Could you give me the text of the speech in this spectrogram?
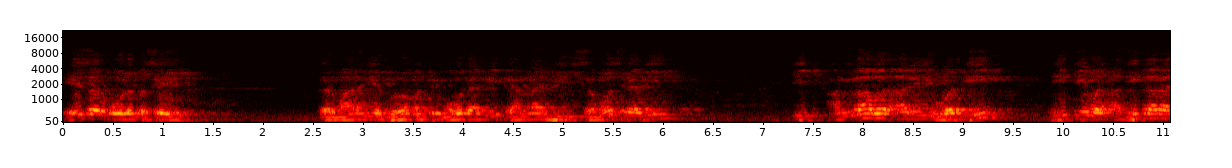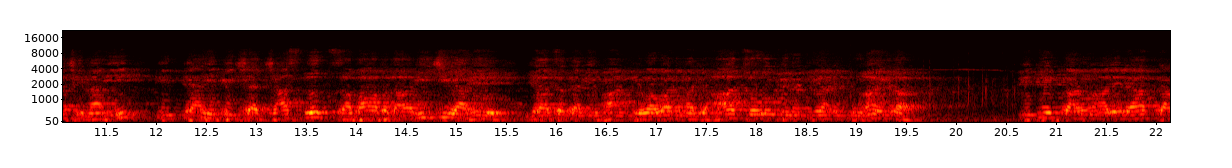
हे जर बोलत असेल तर माननीय गृहमंत्री महोदयांनी त्यांना ही समज द्यावी की अंगावर आलेली वर्दी ही केवळ अधिकाराची नाही ती त्याहीपेक्षा जास्त जबाबदारीची आहे. याचं त्यांनी भान ठेवावं आणि माझे हात जोडून विनंती आणि पुन्हा एकदा तिकीट काढून आलेल्या त्या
